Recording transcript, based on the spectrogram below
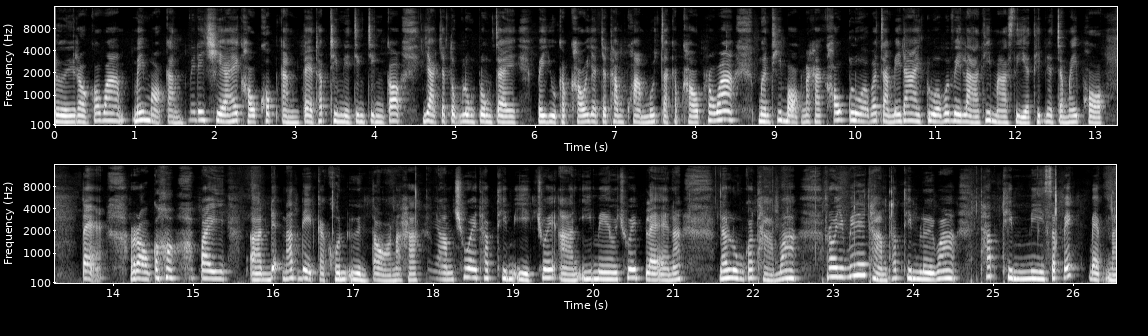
เลย เราก็ว่าไม่เหมาะกัน ไม่ได้เชียร์ให้เขาคบกัน แต่ทัพทีมเนี่ยจริง ๆ ก็อยากจะตกลงปลงใจไปอยู่กับเขาอยากจะทำความรู้จักกับเขา เพราะว่าเหมือนที่บอกนะคะเขากลัวว่าจะไม่ได้กลัวว่าเวลาที่มาเสียทิตย์เนี่ยจะไม่พอ แต่เราก็ไปเดนัดเดทกับคนอื่นต่อนะคะ พยายามช่วยทับทิมอีกช่วยอ่านอีเมล ช่วยแปลนะ แล้วลุงก็ถามว่า เรายังไม่ได้ถามทับทิมเลยว่า ทับทิมมีสเปคแบบไหน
